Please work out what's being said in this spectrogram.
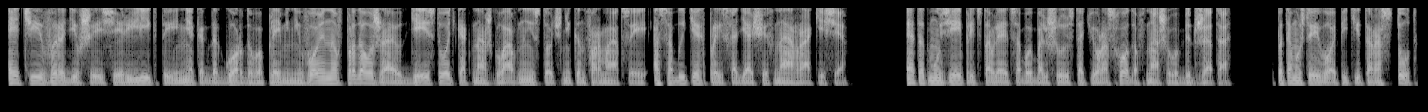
Эти выродившиеся реликты некогда гордого племени воинов продолжают действовать как наш главный источник информации о событиях, происходящих на Аракисе. Этот музей представляет собой большую статью расходов нашего бюджета, потому что его аппетиты растут,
